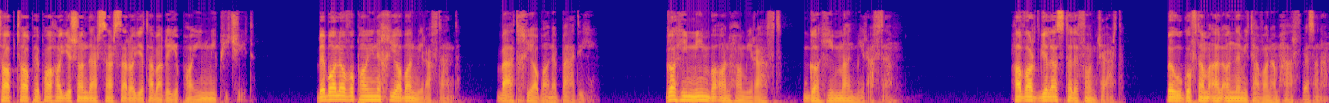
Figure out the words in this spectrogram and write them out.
تاپ تاپ پاهایشان در سرسرای طبقه پایین میپیچید. به بالا و پایین خیابان می‌رفتند. بعد خیابان بعدی. گاهی میم با آنها می‌رفت گاهی من می‌رفتم. هاوارد گلاس تلفن کرد. به او گفتم الان نمی‌توانم حرف بزنم.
